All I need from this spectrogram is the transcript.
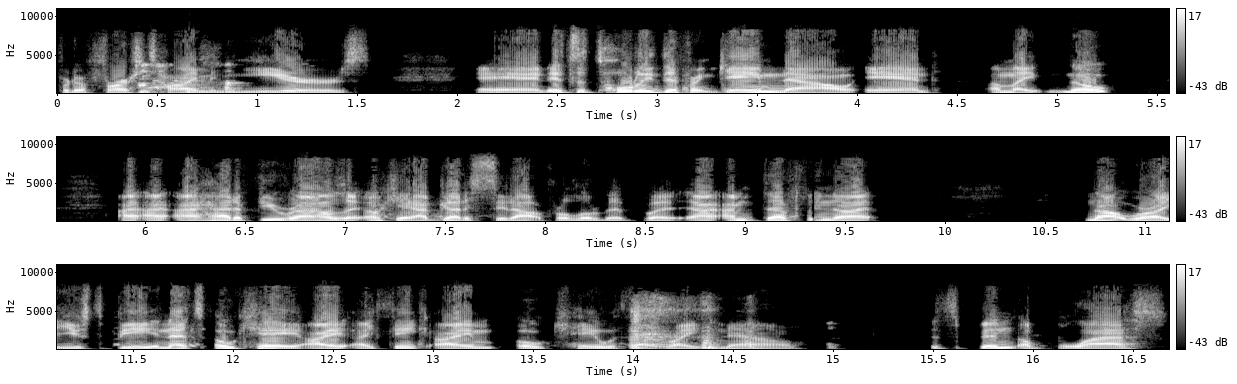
for the first time in years, and it's a totally different game now. And I'm like, nope. I, I I had a few rounds like, okay, I've got to sit out for a little bit, but I, I'm definitely not not where I used to be, and that's okay. I, I think I'm okay with that right now. it's been a blast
